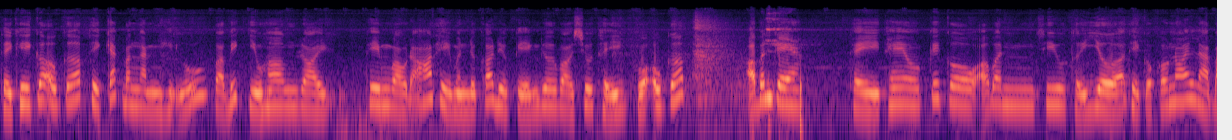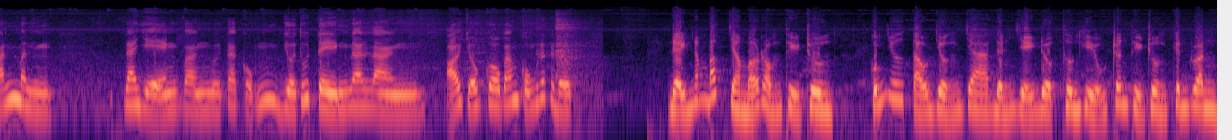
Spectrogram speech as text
thì khi có ô cốp thì các ban ngành hiểu và biết nhiều hơn rồi thêm vào đó thì mình được có điều kiện đưa vào siêu thị của ô cốp ở Bến Tre thì theo cái cô ở bên siêu thị dừa thì cô có nói là bánh mình đa dạng và người ta cũng vừa túi tiền nên là ở chỗ cô bán cũng rất là được. Để nắm bắt và mở rộng thị trường, cũng như tạo dựng và định vị được thương hiệu trên thị trường kinh doanh,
